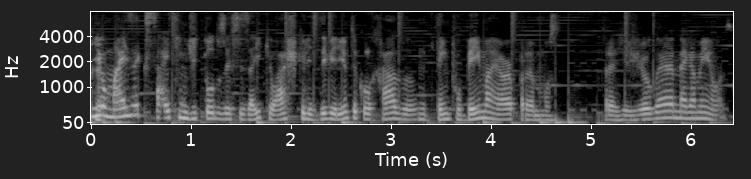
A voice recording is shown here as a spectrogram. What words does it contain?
E o mais exciting de todos esses aí, que eu acho que eles deveriam ter colocado um tempo bem maior pra mostrar esse jogo, é Mega Man 11.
